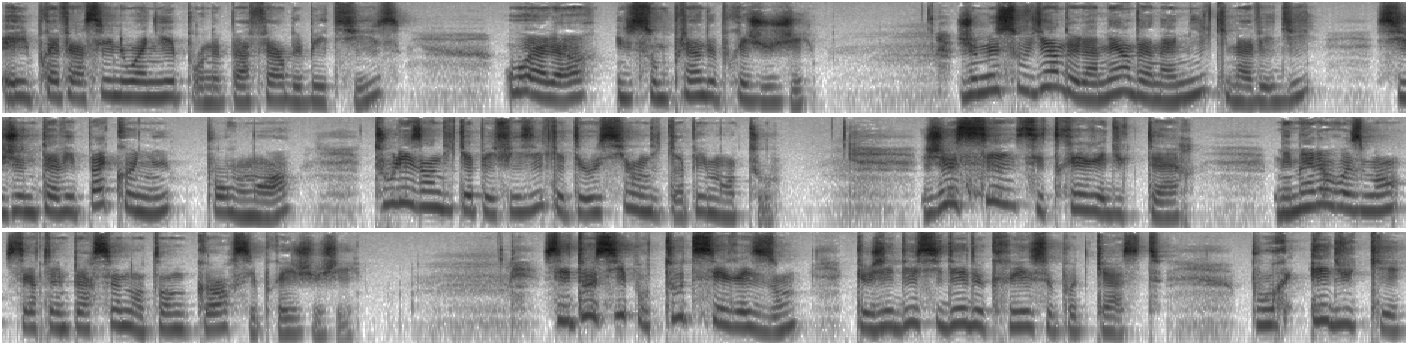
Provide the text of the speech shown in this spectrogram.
et ils préfèrent s'éloigner pour ne pas faire de bêtises, ou alors ils sont pleins de préjugés. Je me souviens de la mère d'un ami qui m'avait dit Si je ne t'avais pas connu, pour moi, tous les handicapés physiques étaient aussi handicapés mentaux. Je sais, c'est très réducteur, mais malheureusement, certaines personnes ont encore ces préjugés. C'est aussi pour toutes ces raisons que j'ai décidé de créer ce podcast, pour éduquer,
